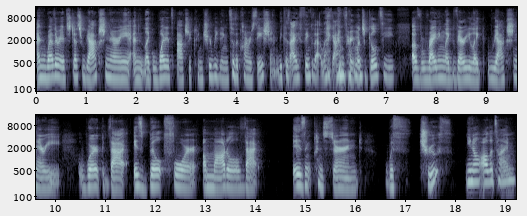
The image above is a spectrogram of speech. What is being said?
and whether it's just reactionary and like what it's actually contributing to the conversation because I think that like I'm very much guilty of writing like very like reactionary work that is built for a model that isn't concerned with truth, you know, all the time.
